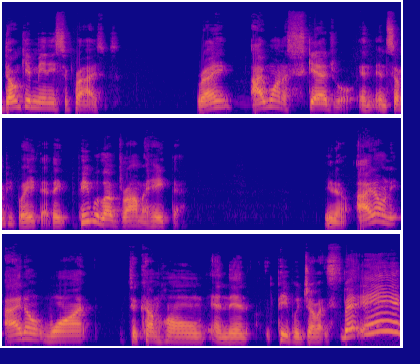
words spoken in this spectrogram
Don't give me any surprises right? I want a schedule, and, and some people hate that. They, people love drama, hate that. You know, I don't. I don't want to come home and then people jump. Eh!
